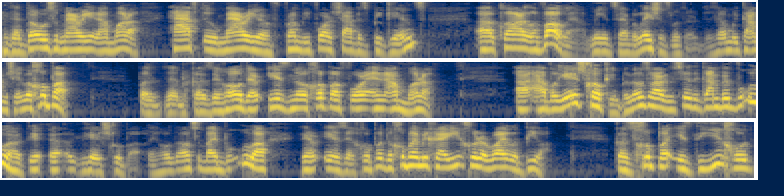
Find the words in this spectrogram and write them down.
that those who marry an Amara have to marry her from before Shabbos begins. Uh, Klamar Lavola means to have relations with her. But because they hold there is no chuppah for an Amara. Uh, Aval yesh chokim, but those are considered gam bevulah uh, yesh chuppah. They hold also by beula there is a chuppah. The chuppah mikra yichud aroy lebiyah, because chuppah is the yichud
